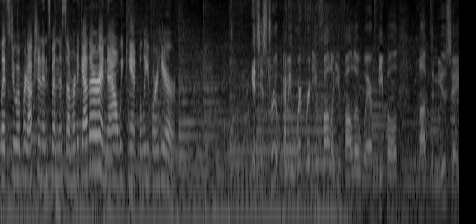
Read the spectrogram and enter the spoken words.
Let's do a production and spend the summer together, and now we can't believe we're here. It's, it's true. I mean, where, where do you follow? You follow where people love the music.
